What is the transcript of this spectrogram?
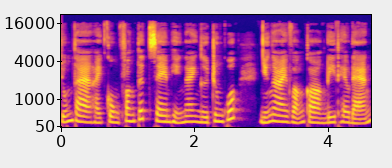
chúng ta hãy cùng phân tích xem hiện nay người Trung Quốc những ai vẫn còn đi theo đảng.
